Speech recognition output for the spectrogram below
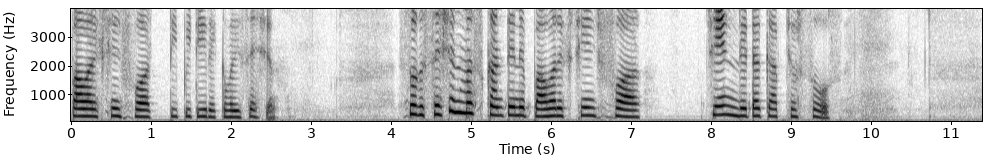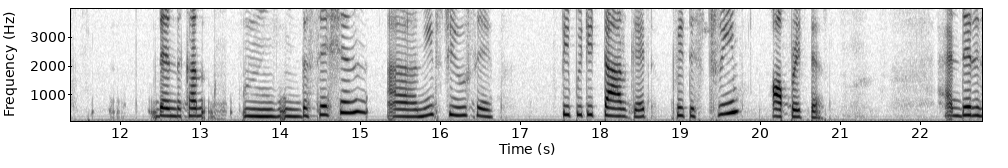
power exchange for TPT recovery session. So the session must contain a power exchange for change data capture source. Then the mm, the session uh, needs to use a TPT target with a stream operator and there is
